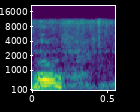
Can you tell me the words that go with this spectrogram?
Oh.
